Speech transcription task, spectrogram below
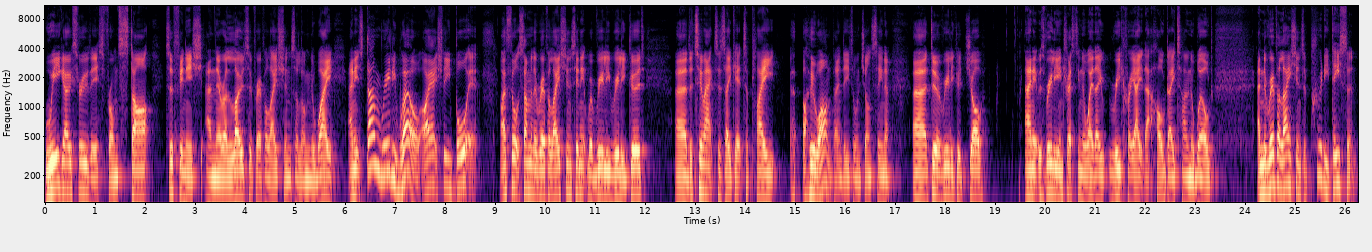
We go through this from start to finish, and there are loads of revelations along the way, and it's done really well. I actually bought it. I thought some of the revelations in it were really, really good. Uh, the two actors they get to play, uh, who aren't Van Diesel and John Cena, uh, do a really good job and it was really interesting the way they recreate that whole Daytona world. And the revelations are pretty decent.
